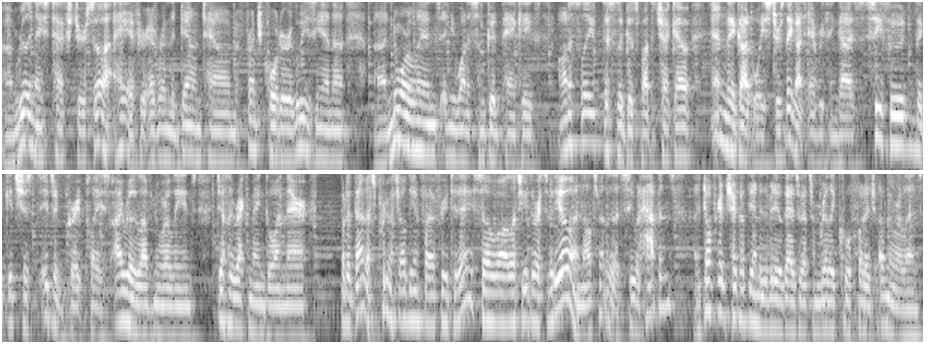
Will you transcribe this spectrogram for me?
Um, really nice texture. So, uh, hey, if you're ever in the downtown French Quarter, Louisiana, uh, New Orleans, and you wanted some good pancakes, honestly, this is a good spot to check out. And they got oysters. They got everything, guys. Seafood, like it's just, it's a great place. I really love New Orleans. Definitely recommend going there. But at that, that's pretty much all the info I have for you today. So uh, I'll let you get the rest of the video, and ultimately, let's see what happens. Uh, don't forget to check out the end of the video, guys. We got some really cool footage of New Orleans.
